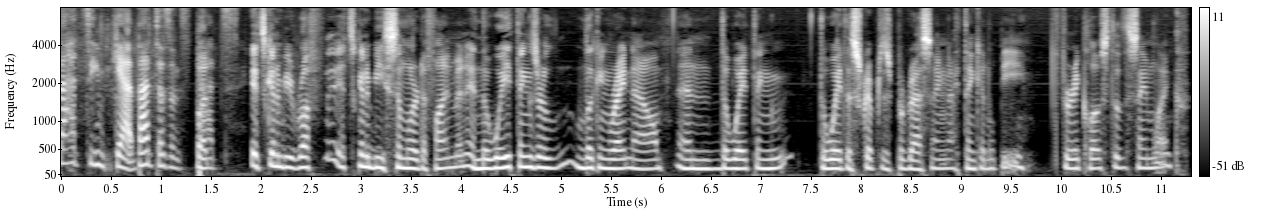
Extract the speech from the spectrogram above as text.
That seems, yeah, that doesn't. But that's it's going to be rough. It's going to be similar to Feynman, and the way things are looking right now, and the way thing, the way the script is progressing, I think it'll be very close to the same length.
